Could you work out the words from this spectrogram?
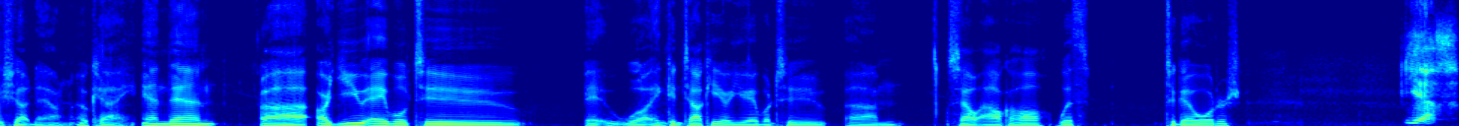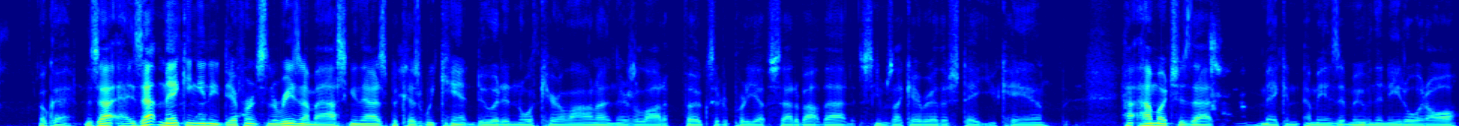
shut down. Okay, and then uh, are you able to? It, well, in Kentucky, are you able to um, sell alcohol with to go orders? Yes. Okay. Is that is that making any difference? And the reason I'm asking that is because we can't do it in North Carolina, and there's a lot of folks that are pretty upset about that. It seems like every other state you can. How, how much is that making? I mean, is it moving the needle at all?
